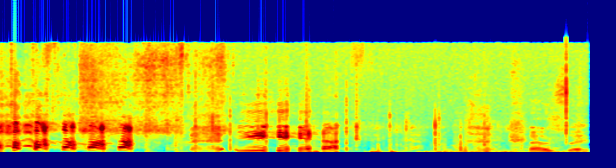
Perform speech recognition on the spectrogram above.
yeah. That was sick.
